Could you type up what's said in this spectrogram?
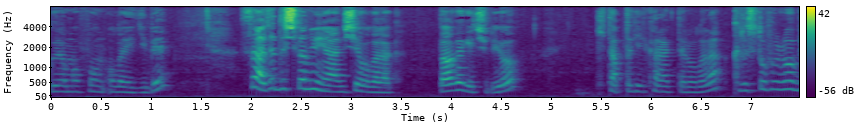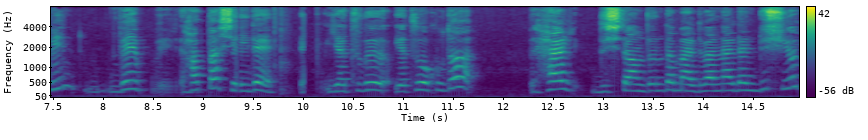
gramofon olayı gibi. Sadece dışlanıyor yani şey olarak. Dalga geçiliyor. Kitaptaki karakter olarak. Christopher Robin ve hatta şeyde yatılı yatılı okulda her dışlandığında merdivenlerden düşüyor.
